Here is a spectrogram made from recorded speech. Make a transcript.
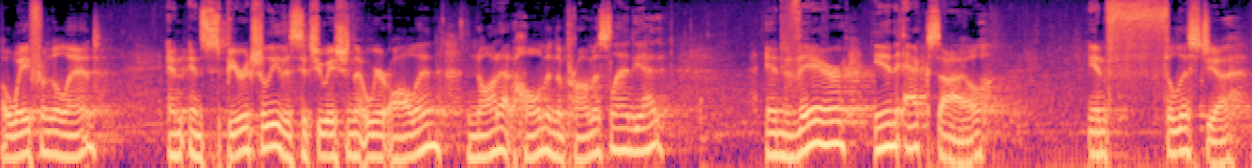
away from the land? And, and spiritually, the situation that we're all in, not at home in the promised land yet. And there, in exile, in Philistia,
